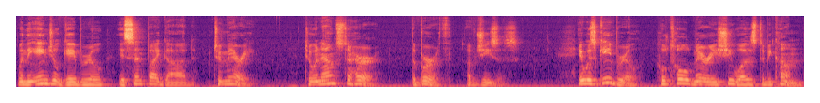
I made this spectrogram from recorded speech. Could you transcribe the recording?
when the angel Gabriel is sent by God to Mary to announce to her the birth of Jesus. It was Gabriel who told Mary she was to become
